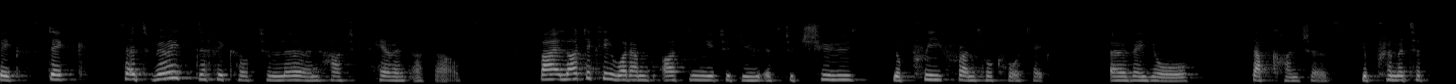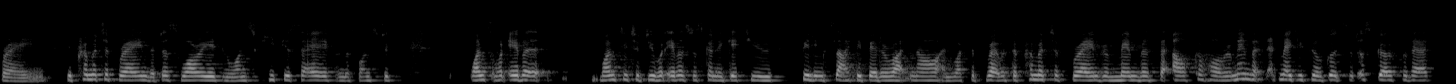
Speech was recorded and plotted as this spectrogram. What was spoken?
big stick. So it's very difficult to learn how to parent ourselves. Biologically, what I'm asking you to do is to choose your prefrontal cortex over your subconscious, your primitive brain, your primitive brain that just worries and wants to keep you safe and just wants to, wants whatever, wants you to do whatever's just going to get you feeling slightly better right now. And what the, what the primitive brain remembers, the alcohol, remember that made you feel good. So just go for that.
